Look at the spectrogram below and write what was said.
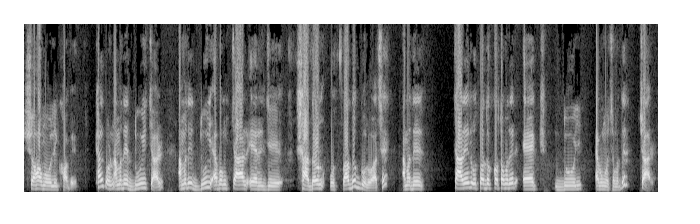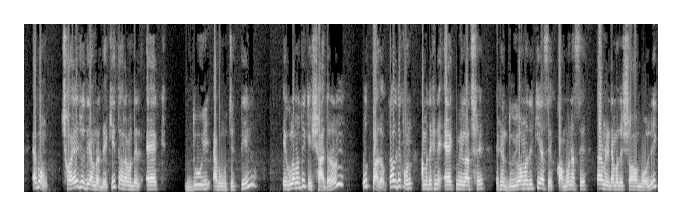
সহমৌলিক হবে। খেয়াল করুন, আমাদের দুই চার, আমাদের দুই এবং চার এর যে সাধারণ উৎপাদকগুলো আছে, আমাদের চারের উৎপাদক কত আমাদের? এক, দুই এবং হচ্ছে আমাদের চার। এবং ছয়ে যদি আমরা দেখি, তাহলে আমাদের এক, দুই এবং হচ্ছে তিন, এগুলো আমাদের কি? সাধারণ উৎপাদক। তাহলে দেখুন, আমাদের এখানে এক মিল আছে, এখানে দুইও আমাদের কি আছে? কমন আছে। তার মানে এটা আমাদের সহমৌলিক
